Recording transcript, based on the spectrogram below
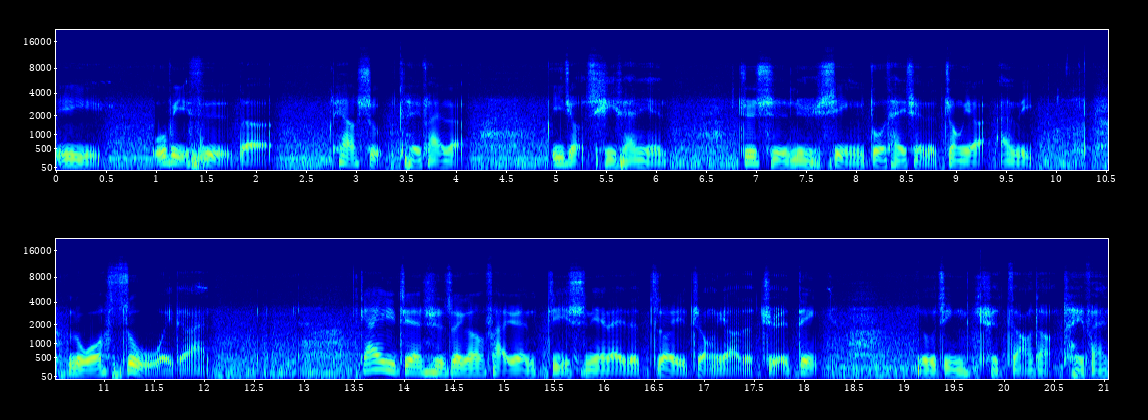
以五比四的票数推翻了一九七三年支持女性堕胎权的重要案例——罗素韦德案。该意见是最高法院几十年来的最重要的决定，如今却遭到推翻。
